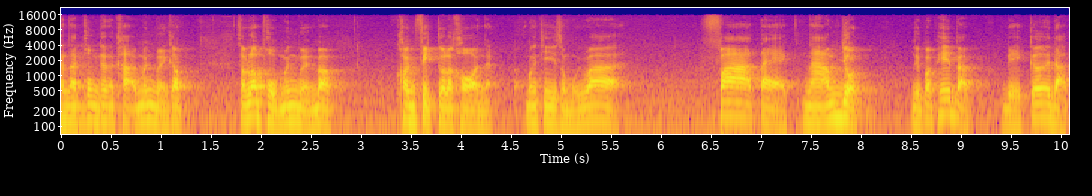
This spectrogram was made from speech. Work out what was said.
ธนาคารธนาคารมันเหมือนกับสำหรับผมมันเหมือนแบบคอนฟ lict ตัวละครอะบางทีสมมุติว่าฝ้าแตกน้ำหยด หรือประเภทแบบเบเกอร์ดับ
